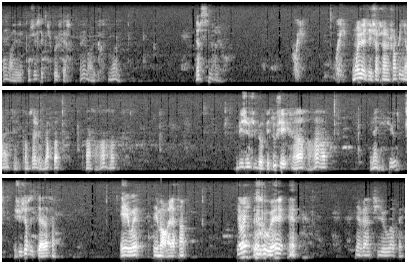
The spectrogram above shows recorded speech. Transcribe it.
Allez Mario. Je sais que tu peux le faire. Allez Mario. Merci Mario. Oui. Oui. Moi j'ai été chercher un champignon, comme ça je ne meurs pas. Ah ah ah ah. Et puis je me suis pas fait toucher. Ah ah ah ah. Et là il me tue. Je suis sûr que c'était à la fin. Et ouais, t'es mort à la fin. C'est vrai ouais. Il y avait un tuyau après.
